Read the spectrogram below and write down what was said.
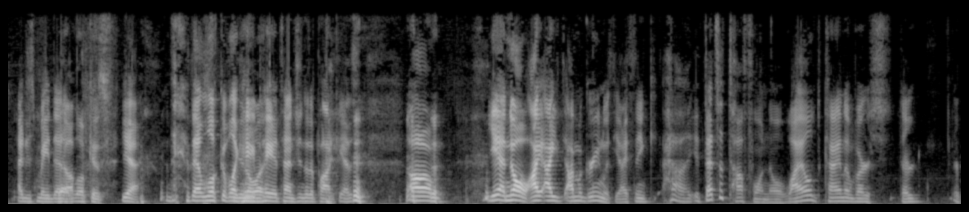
I just made that, that up. look is Yeah, that look of like, You hey, pay attention to the podcast. um, yeah, no, I, I I'm agreeing with you. I think uh, it, that's a tough one though. Wild kind of are they're they're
